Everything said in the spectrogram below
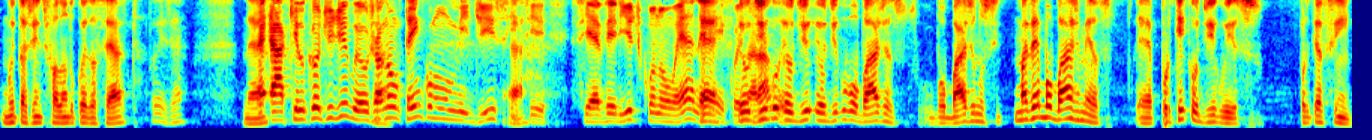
muita gente falando coisa certa, Pois é. né? É aquilo que eu te digo, eu já não tenho como medir se, se, se é verídico ou não é, né? É, eu digo, eu digo, eu digo bobagens, bobagem no, mas é bobagem mesmo. É, por que, que eu digo isso? Porque assim,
